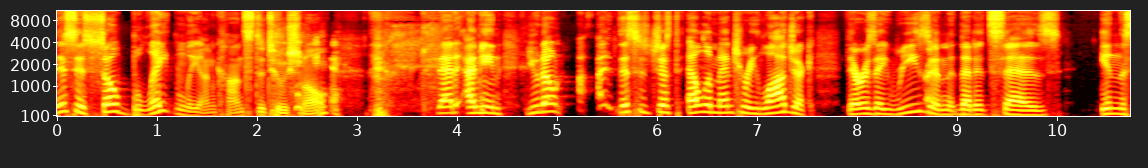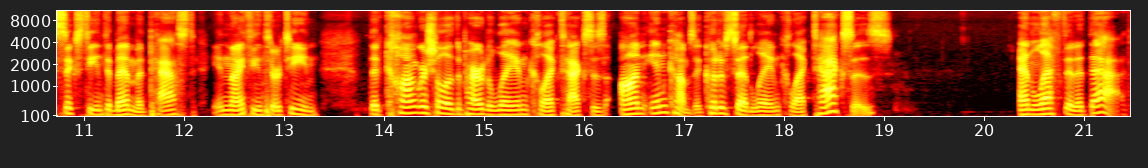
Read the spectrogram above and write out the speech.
this is so blatantly unconstitutional that I mean, you don't. This is just elementary logic. There is a reason right. that it says in the 16th Amendment, passed in 1913, that Congress shall have the power to lay and collect taxes on incomes. It could have said lay and collect taxes and left it at that.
